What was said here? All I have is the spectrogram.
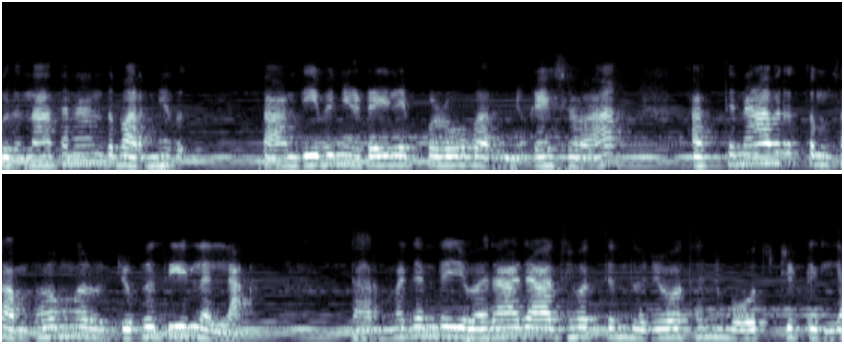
ഗുരുനാഥനാണ് ഇത് പറഞ്ഞത് ഇടയിൽ എപ്പോഴോ പറഞ്ഞു കേശവ ഹസ്തിനാപുരത്തും സംഭവങ്ങൾ രുഗതിയിലല്ല. ധർമ്മജന്റെ യുവരാജാധിപത്യം ദുര്യോധന് ബോധിച്ചിട്ടില്ല.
